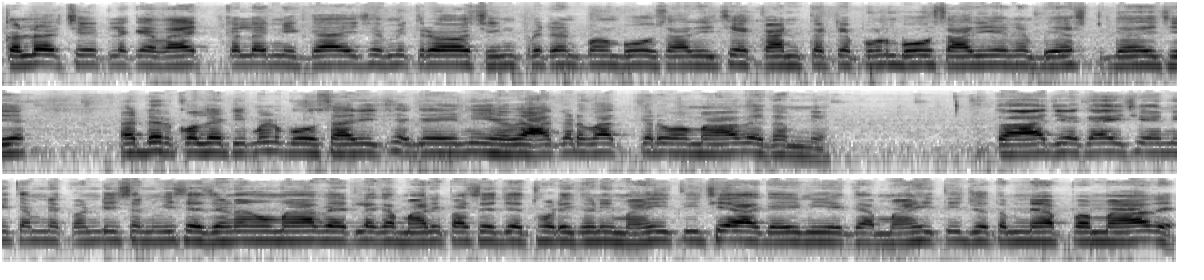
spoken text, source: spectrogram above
કલર છે, એટલે કે વ્હાઇટ કલરની ગાય છે મિત્રો. સિંગ પેટર્ન પણ બહુ સારી છે કાનકટે પણ બહુ સારી અને બેસ્ટ ગાય છે. અડર ક્વોલિટી પણ બહુ સારી છે ગાયની હવે આગળ વાત કરવામાં આવે તમને. તો આ જે ગાય છે એની તમને કન્ડિશન વિશે જણાવવામાં આવે, એટલે કે મારી પાસે જે થોડી ઘણી માહિતી છે, આ ગાયની એ માહિતી જો તમને આપવામાં આવે,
